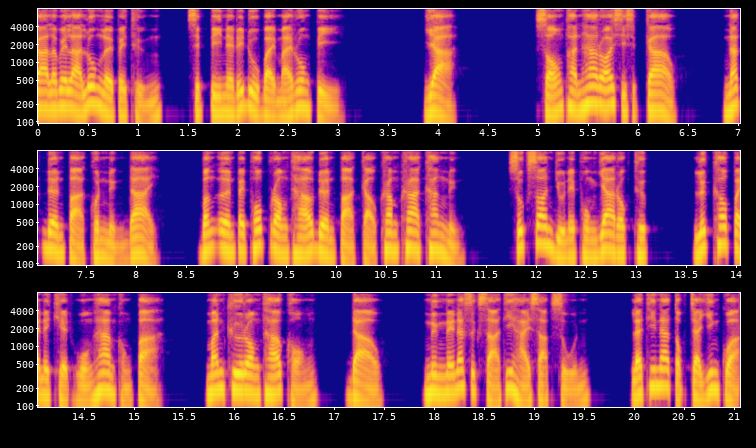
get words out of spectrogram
กาลเวลาล่วงเลยไปถึง 10 ปีในฤดูใบไม้ร่วงปีอย่า2549 นักเดินป่าคนหนึ่งได้ บังเอิญไปพบรองเท้าเดินป่าเก่าคร่ำคร่าข้างหนึ่ง ซุกซ่อนอยู่ในพงหญ้ารกทึบ ลึกเข้าไปในเขตห่วงห้ามของป่า มันคือรองเท้าของ ดาว หนึ่งในนักศึกษาที่หายสาบสูญ และที่น่าตกใจยิ่งกว่า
